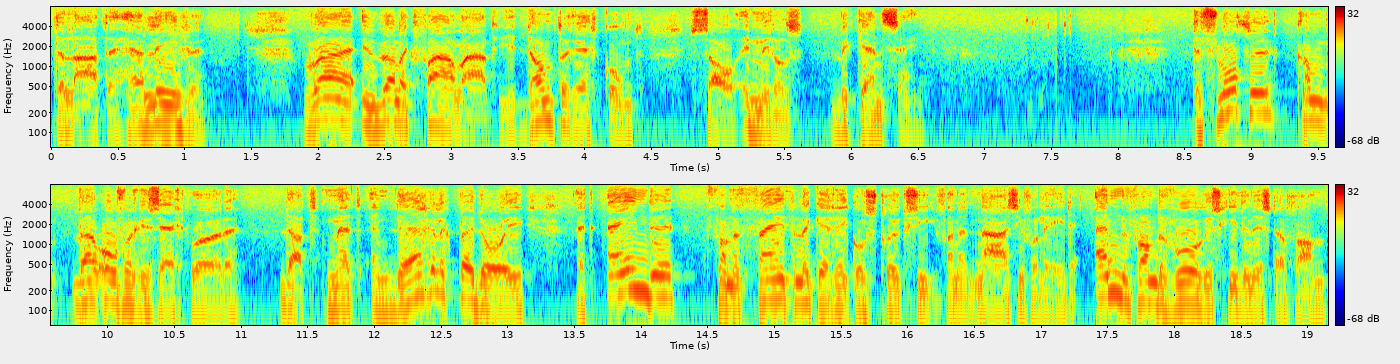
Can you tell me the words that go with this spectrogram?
te laten herleven. Waar in welk vaarwater je dan terechtkomt, zal inmiddels bekend zijn. Ten slotte kan daarover gezegd worden dat met een dergelijk pleidooi het einde van een feitelijke reconstructie van het nazi-verleden en van de voorgeschiedenis daarvan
